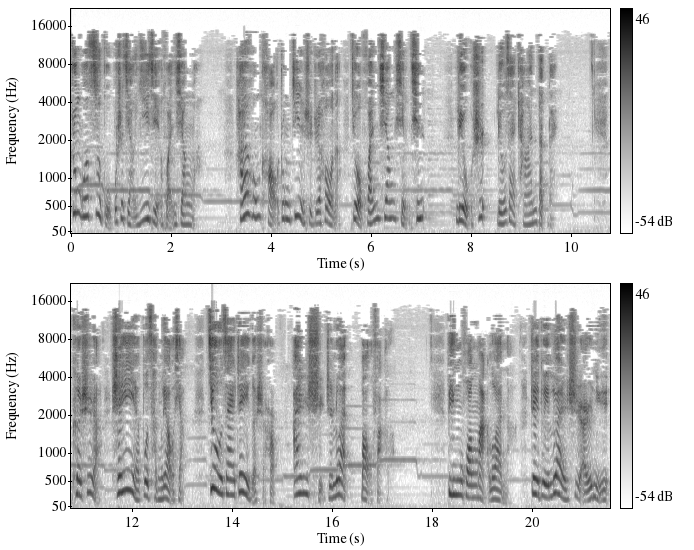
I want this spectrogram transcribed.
中国自古不是讲衣锦还乡吗？韩红考中进士之后呢，就还乡省亲，柳氏留在长安等待。可是啊，谁也不曾料想，就在这个时候，安史之乱爆发了，兵荒马乱呐！这对乱世儿女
